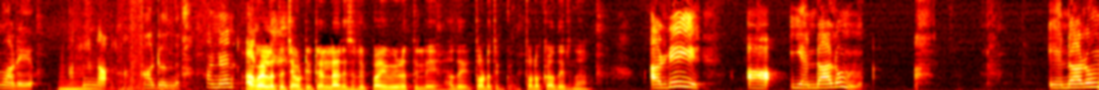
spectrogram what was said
മറയും. ആ വെള്ളത്തിൽ ചവിട്ടിട്ട് എല്ലാരും സ്ലിപ്പായി വീഴത്തില്ലേ? അത് തുടക്കാതിരുന്ന. അത് ആ എന്തായാലും എന്തായാലും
